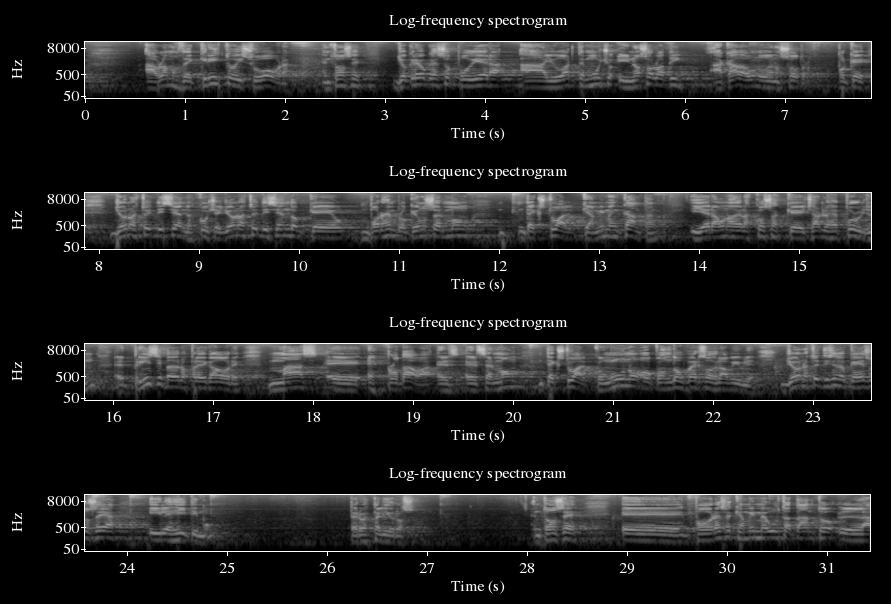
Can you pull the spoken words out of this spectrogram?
hablamos de Cristo y su obra. Entonces, yo creo que eso pudiera ayudarte mucho, y no solo a ti, a cada uno de nosotros. Porque yo no estoy diciendo, escuche, yo no estoy diciendo que, por ejemplo, que un sermón textual, que a mí me encantan, y era una de las cosas que Charles Spurgeon, el príncipe de los predicadores, más eh, explotaba, el, el sermón textual, con uno o con dos versos de la Biblia. Yo no estoy diciendo que eso sea ilegítimo, pero es peligroso. Entonces, eh, por eso es que a mí me gusta tanto el,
